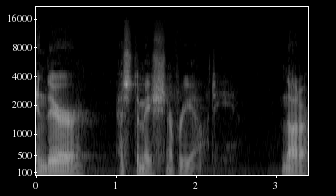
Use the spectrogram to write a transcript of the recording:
in their estimation of reality, not ours.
